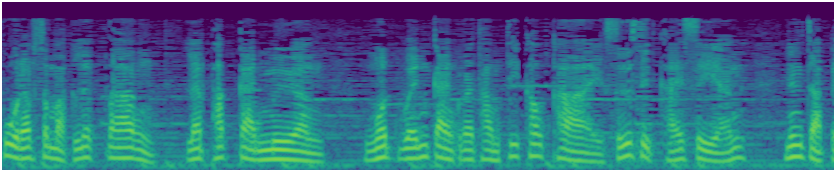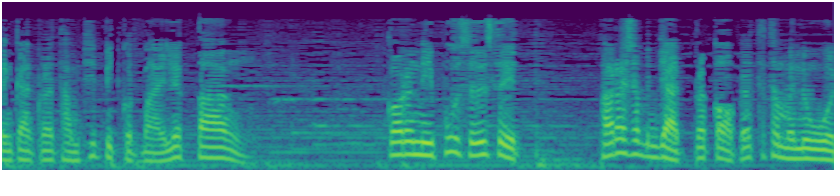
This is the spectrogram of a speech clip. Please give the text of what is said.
ผู้รับสมัครเลือกตั้ง และพักการเมือง งดเว้นการกระทำที่เข้าข่าย ซื้อสิทธิ์ขายเสียง เนื่องจากเป็นการกระทำที่ผิดกฎหมายเลือกตั้ง กรณีผู้ซื้อสิทธิ์ พระราชบัญญัติประกอบรัฐธรรมนูญ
